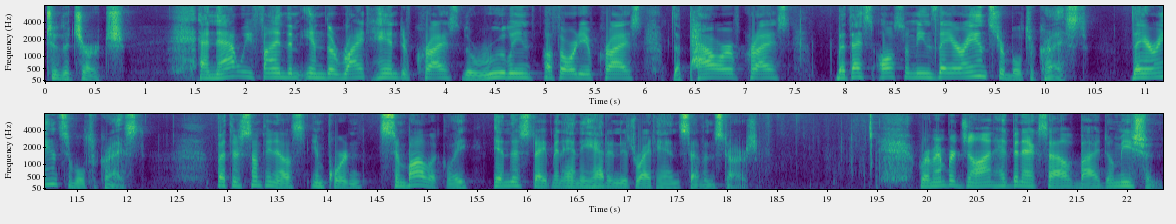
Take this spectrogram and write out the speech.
to the church. And now we find them in the right hand of Christ, the ruling authority of Christ, the power of Christ. But that also means they are answerable to Christ. They are answerable to Christ. But there's something else important symbolically in this statement, and he had in his right hand seven stars. Remember, John had been exiled by Domitian.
